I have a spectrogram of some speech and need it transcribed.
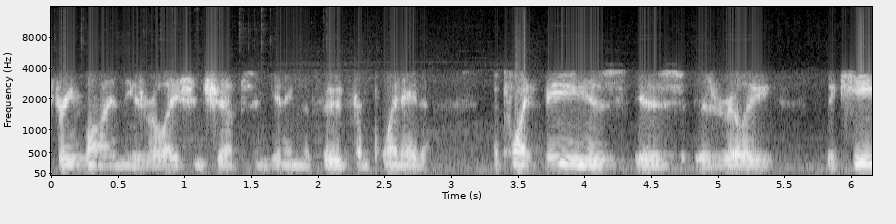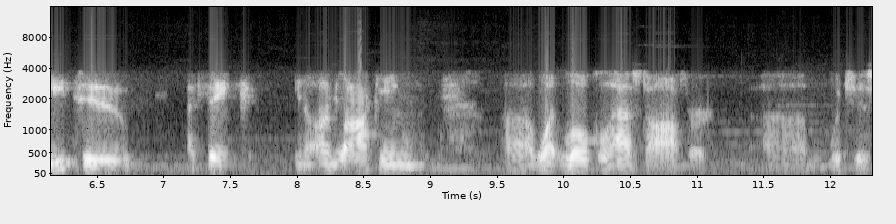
streamline these relationships and getting the food from point A to, to point B is is is really the key to, I think, you know, unlocking uh, what local has to offer, um, which is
